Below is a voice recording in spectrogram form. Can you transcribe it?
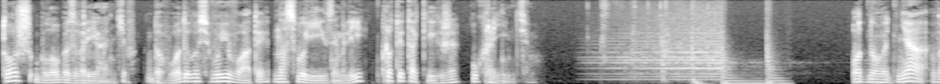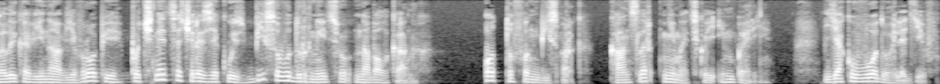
тож було без варіантів. Доводилось воювати на своїй землі проти таких же українців. Одного дня велика війна в Європі почнеться через якусь бісову дурницю на Балканах. Отто фон Бісмарк, канцлер Німецької імперії. Як у воду глядів.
